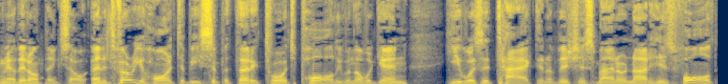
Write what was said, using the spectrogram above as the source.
Yeah, they don't think so. And it's very hard to be sympathetic towards Paul, even though, again, he was attacked in a vicious manner, not his fault,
